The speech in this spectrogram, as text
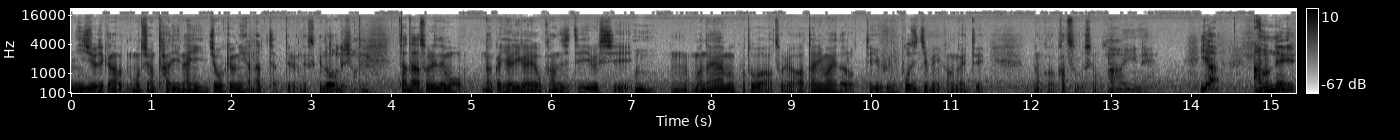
24時間はもちろん足りない状況にはなっちゃってるんですけどそうでしょうね。ただそれでもなんかやりがいを感じているし、うん。うん。まあ、悩むことはそれは当たり前だろうっていうふうにポジティブに考えてなんか活動してます。ああいいね。いやあのね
